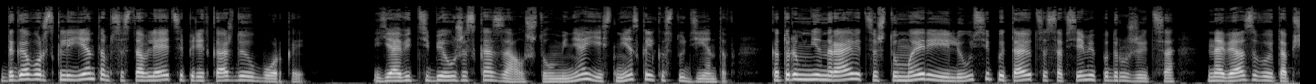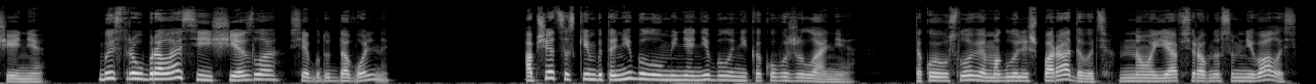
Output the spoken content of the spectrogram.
Договор с клиентом составляется перед каждой уборкой. Я ведь тебе уже сказал, что у меня есть несколько студентов, которым не нравится, что Мэри и Люси пытаются со всеми подружиться, навязывают общение. Быстро убралась и исчезла, все будут довольны. Общаться с кем бы то ни было у меня не было никакого желания. Такое условие могло лишь порадовать, но я все равно сомневалась.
